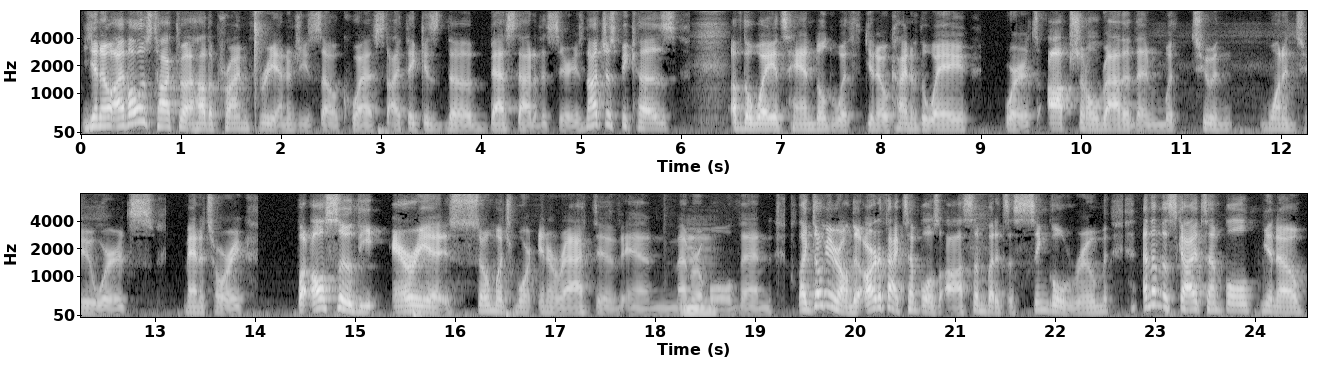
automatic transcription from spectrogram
you know, I've always talked about how the Prime 3 Energy Cell quest I think is the best out of the series, not just because of the way it's handled with, you know, kind of the way where it's optional rather than with 2 and 1 and 2 where it's mandatory, but also the area is so much more interactive and memorable than like don't get me wrong the artifact temple is awesome but it's a single room and then the sky temple you know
